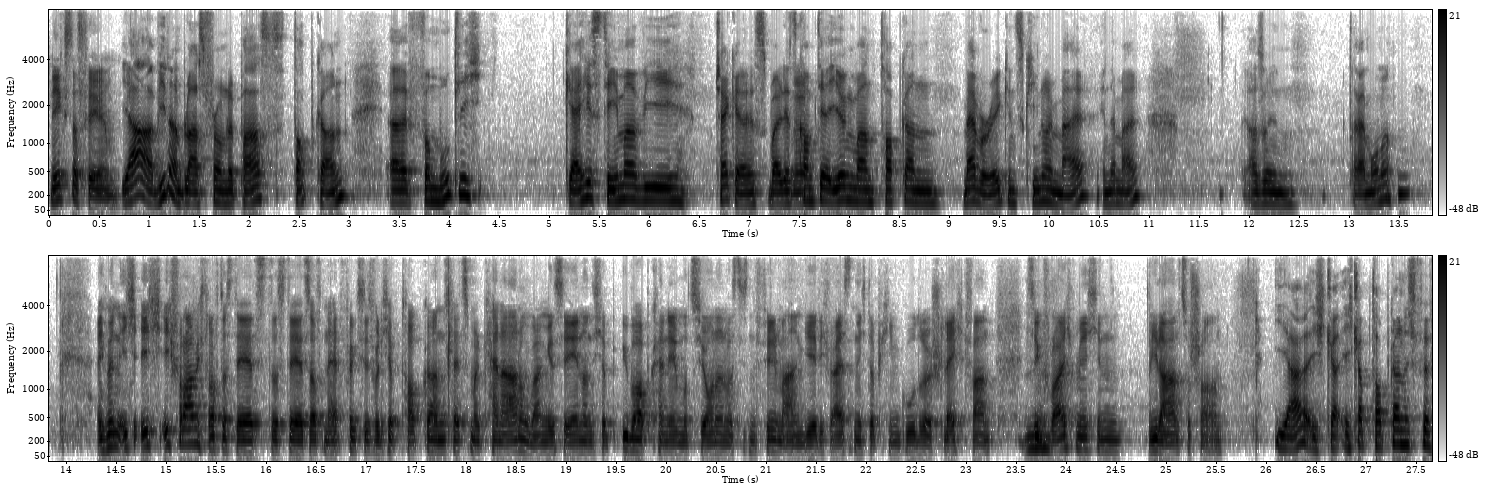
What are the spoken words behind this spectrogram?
Nächster Film. Ja, wieder ein Blast from the Past, Top Gun. Äh, vermutlich gleiches Thema wie Jackass, weil jetzt Ja. kommt ja irgendwann Top Gun Maverick ins Kino im Mai, Ende Mai. Also in drei Monaten. Ich meine, ich, ich, ich freue mich drauf, dass der, jetzt, dass der jetzt auf Netflix ist, weil ich habe Top Gun das letzte Mal keine Ahnung wann gesehen und ich habe überhaupt keine Emotionen, was diesen Film angeht. Ich weiß nicht, ob ich ihn gut oder schlecht fand. Deswegen freue ich mich, ihn wieder anzuschauen. Ja, ich glaube, ich glaub, Top Gun ist für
